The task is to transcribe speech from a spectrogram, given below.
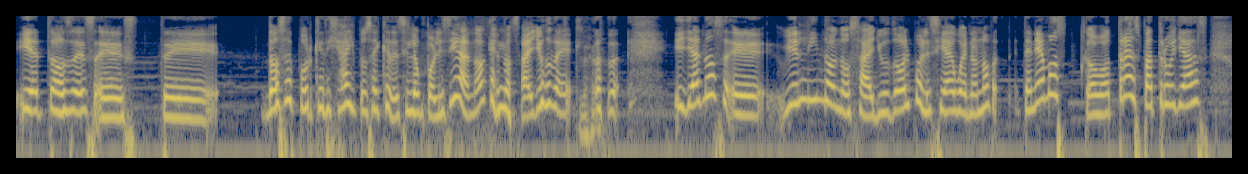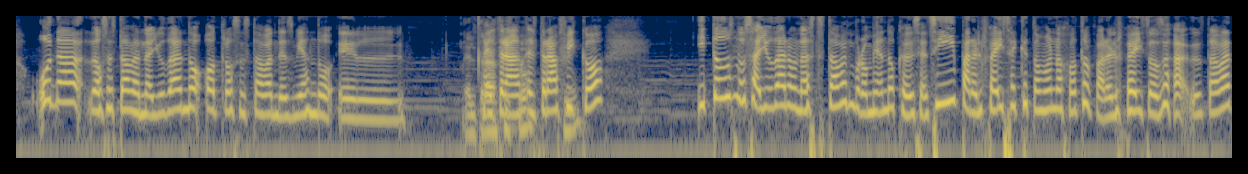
y entonces, este, no sé por qué dije, ay, pues hay que decirle a un policía, ¿no? Que nos ayude. y ya nos, eh, bien lindo nos ayudó el policía. Bueno, no, teníamos como tres patrullas. Una nos estaban ayudando, otros estaban desviando el, el tráfico. El, tráfico y todos nos ayudaron, hasta estaban bromeando que dicen, sí, para el Face hay que tomar una foto para el Face, o sea, estaban...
